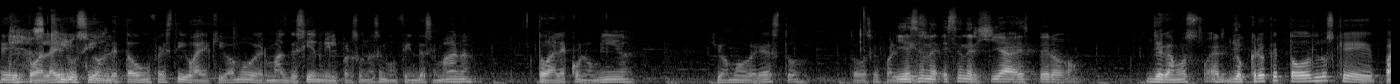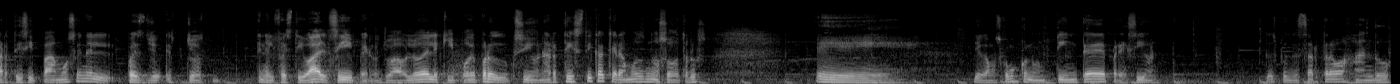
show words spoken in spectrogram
Eh, toda la ilusión de todo un festival que iba a mover más de 100 mil personas en un fin de semana. Toda la economía que iba a mover esto. Todo se fue al Y esa, esa energía es, pero llegamos, yo creo que todos los que participamos en el, pues yo, en el festival, sí, pero yo hablo del equipo de producción artística que éramos nosotros, eh, llegamos como con un tinte de depresión. Después de estar trabajando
